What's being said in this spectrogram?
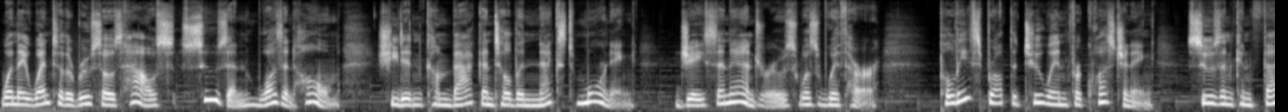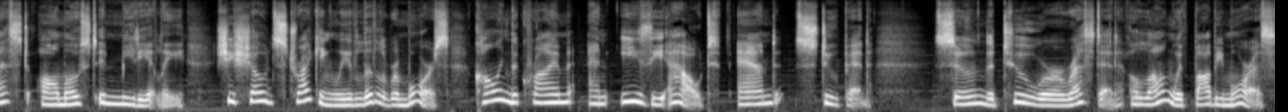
When they went to the Russo's house, Susan wasn't home. She didn't come back until the next morning. Jason Andrews was with her. Police brought the two in for questioning. Susan confessed almost immediately. She showed strikingly little remorse, calling the crime an easy out and stupid. Soon the two were arrested, along with Bobby Morris.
